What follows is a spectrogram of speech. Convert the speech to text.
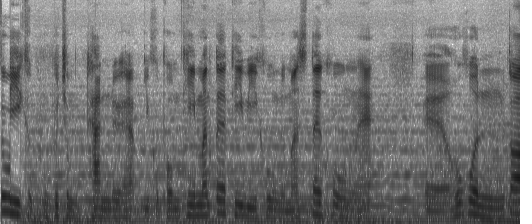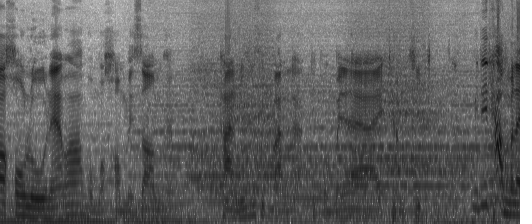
สวัสดีกับคุณผู้ชมทุกท่านด้วยครับ อยู่กับผมทีม Master TV คุงหรือ Master คุงนะฮะ เออทุกคนก็คงรู้นะว่าผมเอาคอมไปซ่อมครับ ผ่านนี้20 วันแล้วที่ผมไม่ได้ทำคลิป ไม่ได้ทำอะไร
